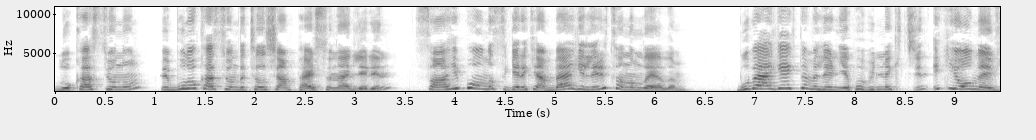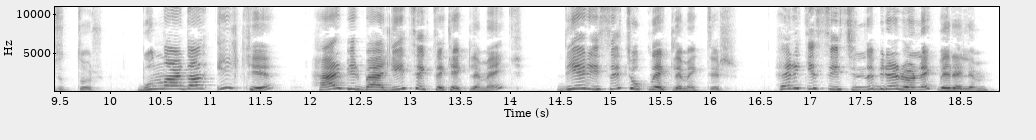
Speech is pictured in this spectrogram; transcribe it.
lokasyonun ve bu lokasyonda çalışan personellerin sahip olması gereken belgeleri tanımlayalım. Bu belge eklemelerini yapabilmek için iki yol mevcuttur. Bunlardan ilki her bir belgeyi tek tek eklemek, diğeri ise çoklu eklemektir. Her ikisi için de birer örnek verelim.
